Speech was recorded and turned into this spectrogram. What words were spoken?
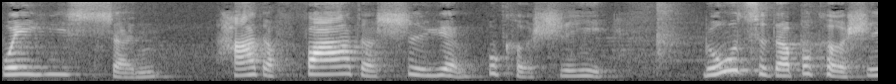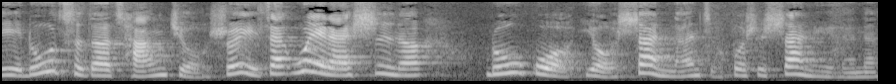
威神。他的发的誓愿不可思议，如此的不可思议，如此的长久，所以在未来世呢，如果有善男子或是善女人呢，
